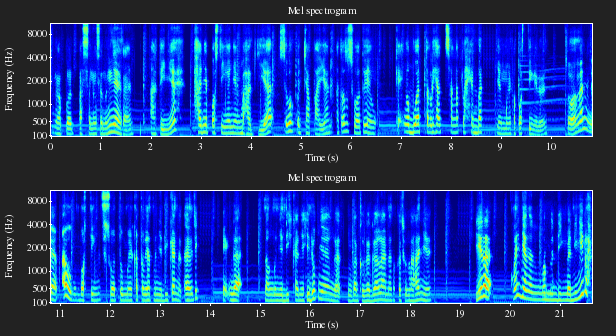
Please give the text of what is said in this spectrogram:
ngupload pas seneng-senengnya kan. Artinya hanya postingan yang bahagia sebuah pencapaian atau sesuatu yang kayak ngebuat terlihat sangatlah hebat yang mereka posting gitu kan. Soalnya kan nggak tahu posting sesuatu mereka terlihat menyedihkan eh sih? Kayak nggak tentang menyedihkannya hidupnya nggak tentang kegagalan atau kesusahannya iya lah pokoknya jangan membanding bandingin lah.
